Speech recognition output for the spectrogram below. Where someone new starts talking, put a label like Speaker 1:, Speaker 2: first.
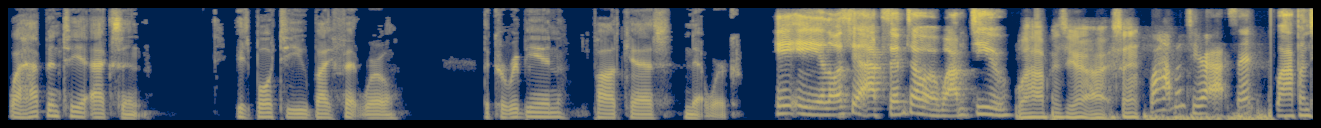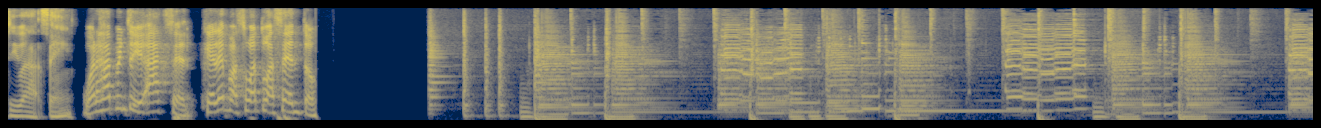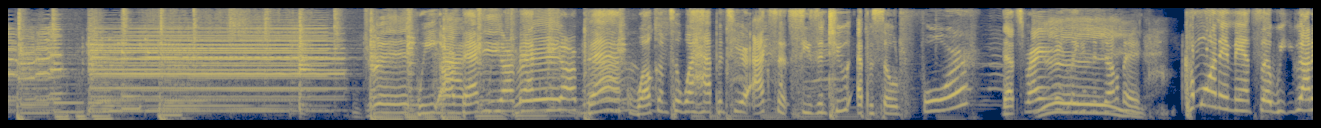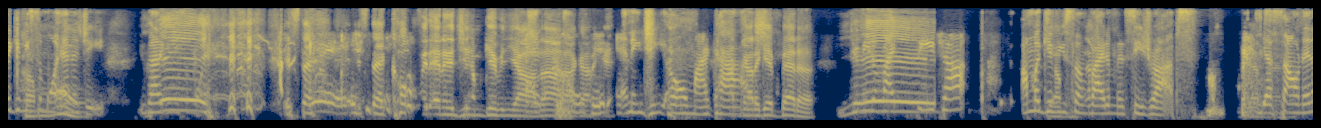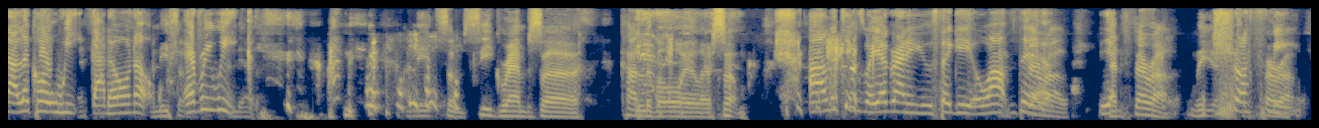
Speaker 1: What Happened to Your Accent is brought to you by FetWorld, the Caribbean Podcast Network.
Speaker 2: Hey, hey, lost your accent or what happened to you?
Speaker 3: What happened to your accent?
Speaker 4: What happened to your accent?
Speaker 5: What happened to your accent?
Speaker 2: What happened to your accent? ¿Qué le pasó a tu acento?
Speaker 4: Back. We are back. We are back. Welcome to What Happened to Your Accent, Season 2, Episode 4. That's right, ladies and gentlemen. Come on in, Mansa. We, you got to give me some more energy. You got to give me some more
Speaker 6: it's that it's that COVID energy I'm giving y'all.
Speaker 4: that
Speaker 6: Nah, I gotta
Speaker 4: COVID
Speaker 6: get,
Speaker 4: energy. Oh my God.
Speaker 6: gotta get better.
Speaker 4: You need a vitamin C drop? I'm going to give
Speaker 6: Yeah,
Speaker 4: you some
Speaker 6: man.
Speaker 4: vitamin C drops.
Speaker 6: Yeah,
Speaker 4: You're sounding a little weak. I don't know.
Speaker 6: I need some
Speaker 4: Every
Speaker 6: I
Speaker 4: week.
Speaker 6: need, I need, I need some Seagram's uh cod liver oil or something.
Speaker 4: All the things where your granny used to give you. want
Speaker 6: And Ferrol.
Speaker 4: Yeah.
Speaker 6: And Ferrol. We need some
Speaker 4: Trust
Speaker 6: Ferrol.
Speaker 4: me.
